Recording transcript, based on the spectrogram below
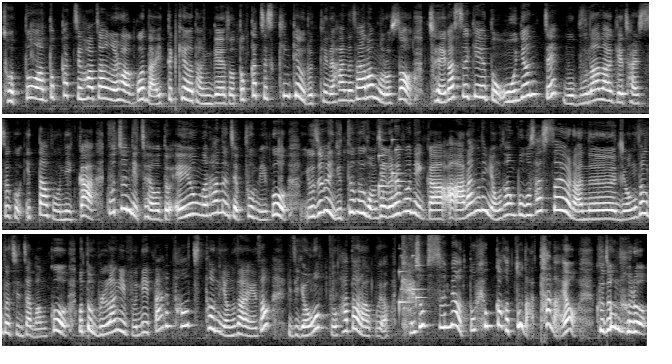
저 또한 똑같이 화장을 하고 나이트 케어 단계에서 똑같이 스킨케어 루틴을 하는 사람으로서 제가 쓰기에도 5년째 뭐 무난하게 잘 쓰고 있다 보니까 꾸준히 저도 애용을 하는 제품이고 요즘엔 유튜브 검색을 해보니까 아, 아랑님 영상 보고 샀어요 라는 영상도 진짜 많고 어떤 물랑이 분이 다른 파우치 턴 영상에서 이제 영업도 하더라고요. 계속 쓰면 또 효과가 또 나타나요. 그 정도로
